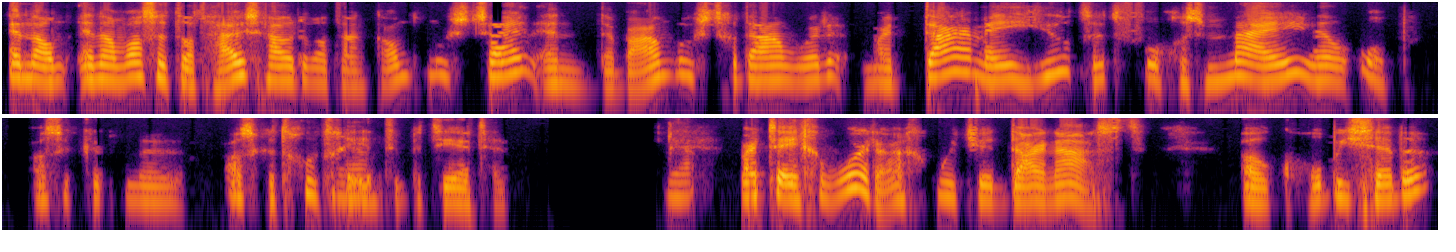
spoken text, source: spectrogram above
en, dan, en dan was het dat huishouden wat aan kant moest zijn en de baan moest gedaan worden. Maar daarmee hield het volgens mij wel op. Als ik het, me, als ik het goed geïnterpreteerd heb. Ja. Maar tegenwoordig moet je daarnaast ook hobby's hebben.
